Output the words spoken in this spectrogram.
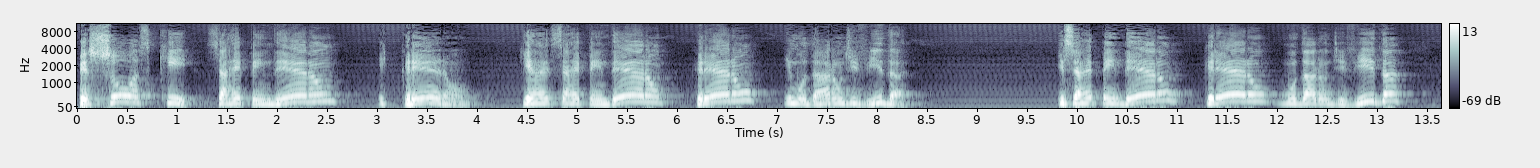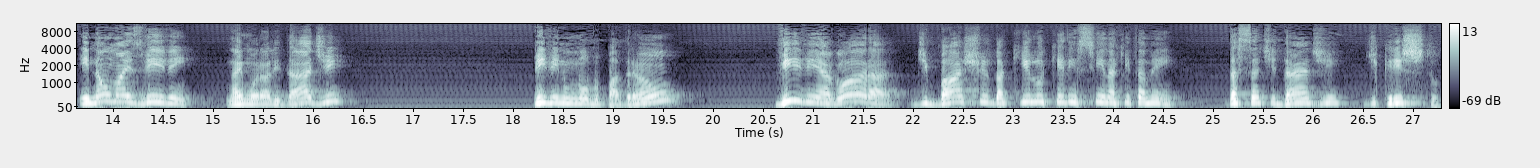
Pessoas que se arrependeram e creram, que se arrependeram, creram e mudaram de vida. Que se arrependeram, creram, mudaram de vida e não mais vivem na imoralidade, vivem num novo padrão, vivem agora debaixo daquilo que ele ensina aqui também, da santidade de Cristo,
